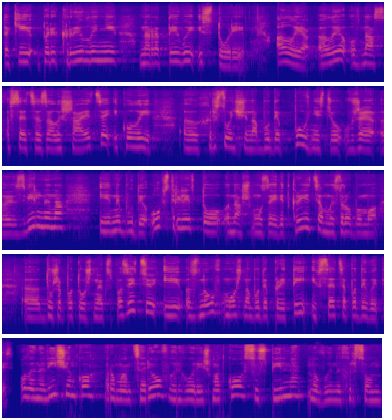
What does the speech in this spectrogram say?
такі перекривлені наративи історії. Але, але в нас все це залишається, і коли Херсонщина буде повністю вже звільнена і не буде обстрілів, то наш музей відкриється. Ми зробимо дуже потужну експозицію, і знов можна буде прийти і все це подивитись. Олена Ліщенко, Роман Царьов, Григорій Шматко, Суспільне, Новини Херсон.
